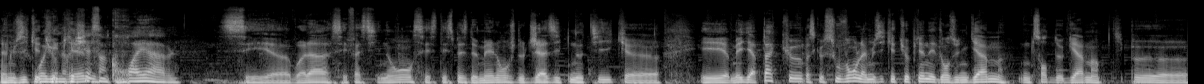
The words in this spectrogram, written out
la musique Ouais, il y a une éthiopienne richesse incroyable. C'est euh, voilà, c'est fascinant, c'est cette espèce de mélange de jazz hypnotique. euh, et mais il n'y a pas que parce que souvent la musique éthiopienne est dans une gamme, une sorte de gamme un petit peu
